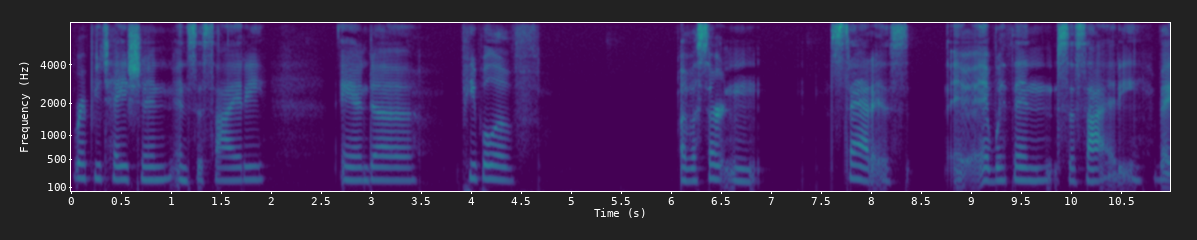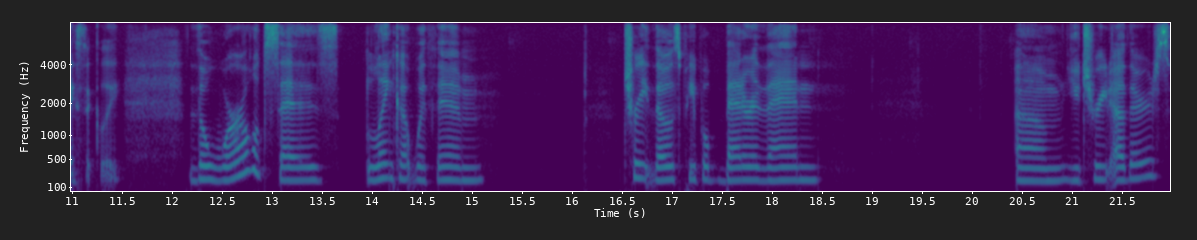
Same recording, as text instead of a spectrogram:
reputation in society, and uh, people of of a certain status within society, basically. The world says link up with them, treat those people better than um, you treat others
